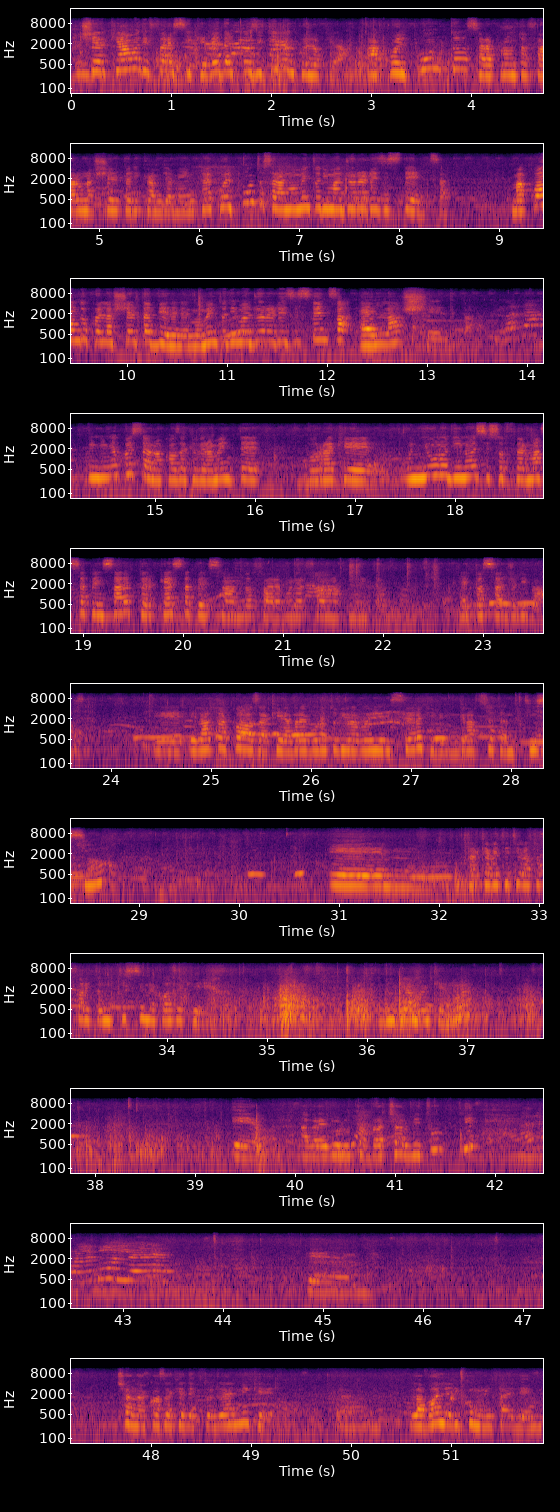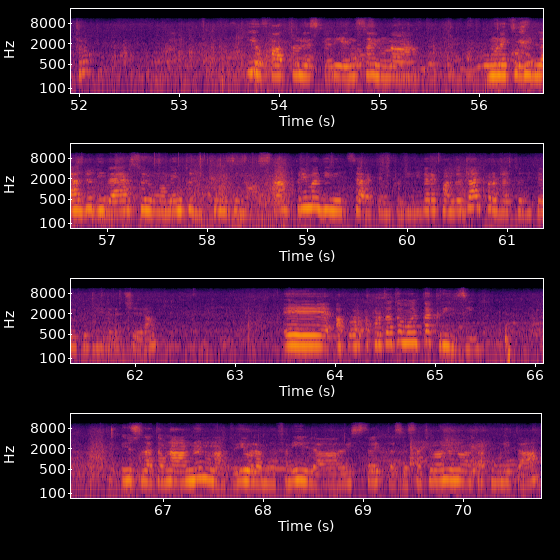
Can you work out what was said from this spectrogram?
cerchiamo di fare sì che veda il positivo in quello che ha. A quel punto sarà pronto a fare una scelta di cambiamento a quel punto sarà il momento di maggiore resistenza ma quando quella scelta avviene nel momento di maggiore resistenza è la scelta. Quindi questa è una cosa che veramente vorrei che ognuno di noi si soffermasse a pensare perché sta pensando a fare, a voler fare una comunità. È il passaggio di base. E, e l'altra cosa che avrei voluto dire a voi ieri sera, che vi ringrazio tantissimo, e, ehm, perché avete tirato fuori tantissime cose che viviamo anche noi e avrei voluto abbracciarvi tutti. C'è una cosa che ha detto Jenny che eh, la voglia di comunità è dentro io ho fatto un'esperienza in, in un ecovillaggio diverso in un momento di crisi nostra. Prima di iniziare Tempo di Vivere quando già il progetto di Tempo di Vivere c'era e ha, portato molta crisi. Io sono stata un anno in un altro, io e la mia famiglia ristretta siamo stati un anno in un'altra comunità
